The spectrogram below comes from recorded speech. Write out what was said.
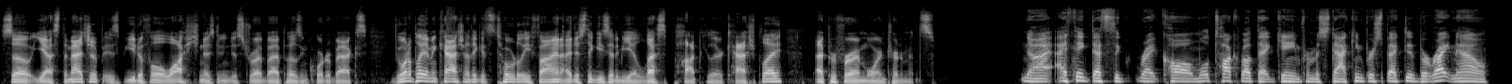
So, yes, the matchup is beautiful. Washington is getting destroyed by opposing quarterbacks. If you want to play him in cash, I think it's totally fine. I just think he's going to be a less popular cash play. I prefer him more in tournaments. No, I, I think that's the right call. And we'll talk about that game from a stacking perspective. But right now,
